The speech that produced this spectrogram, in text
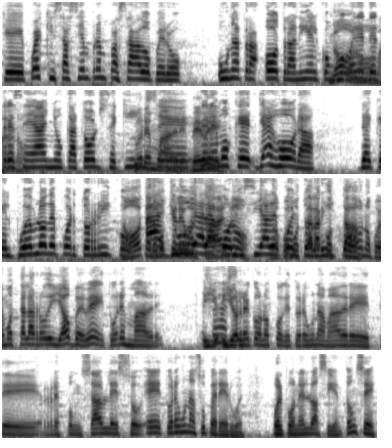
que pues quizás siempre han pasado, pero una tras otra, Aniel, con No, jóvenes no, de mano. 13 años, 14, 15. eres madre, bebé. tenemos que, ya es hora de que el pueblo de Puerto Rico No, tenemos que ayude a la levantarnos. policía de no podemos Puerto estar Rico. acostados, no podemos estar arrodillados, bebé. Tú eres madre. Y Eso yo, es y yo así. reconozco que tú eres una madre este, responsable. so- eh, tú eres una superhéroe, por ponerlo así. Entonces,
